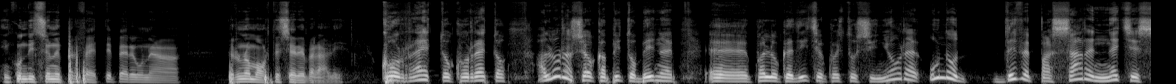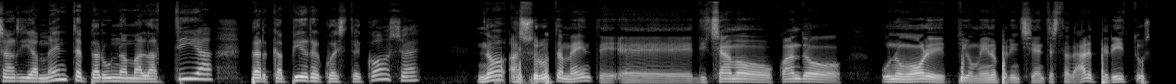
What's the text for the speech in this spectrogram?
in condizioni perfette per una, per una morte cerebrale Corretto, corretto. Allora se ho capito bene eh, quello che dice questo signore, uno deve passare necessariamente per una malattia per capire queste cose? No, assolutamente. Eh, diciamo quando uno muore più o meno per incidente stradale, per ictus.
